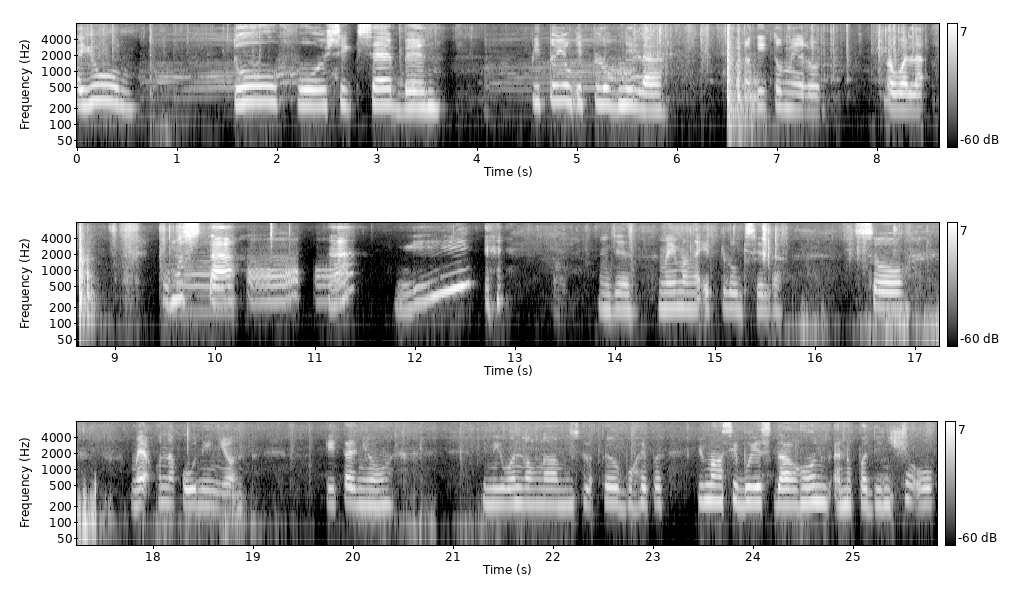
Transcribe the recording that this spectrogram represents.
Ayun. 2, 4, 6, 7. Pito yung itlog nila. Baka dito meron. Ah, wala. Kumusta? Ha? Andiyan. May mga itlog sila. So, may ako nakunin yon. Kita nyo, iniwan lang namin sila. Pero buhay pa. Yung mga sibuyas dahon, ano pa din siya, oh.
